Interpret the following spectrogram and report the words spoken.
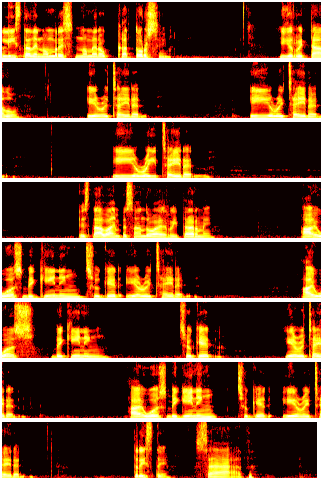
Lista de nombres número 14. Irritado. Irritated. Irritated. Irritated. Estaba empezando a irritarme. I was beginning to get irritated. I was beginning to get irritated. I was beginning to get irritated. Triste, sad,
